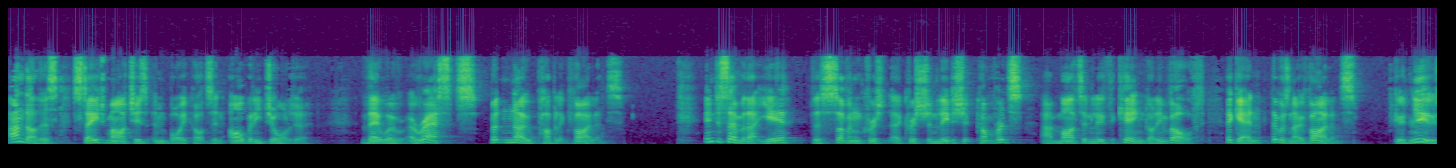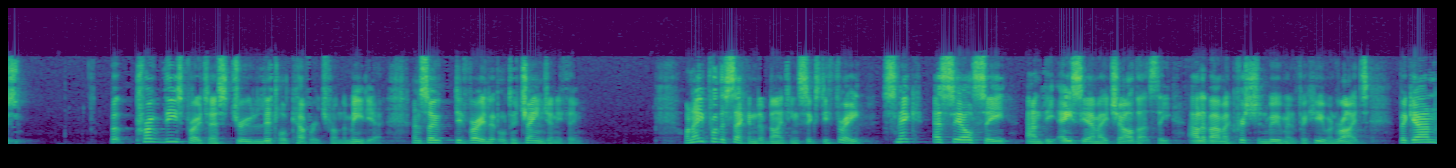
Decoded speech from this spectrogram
and others staged marches and boycotts in Albany, Georgia, there were arrests, but no public violence. In December that year, the Southern uh, Christian Leadership Conference and Martin Luther King got involved. Again, there was no violence. Good news. But pro these protests drew little coverage from the media, and so did very little to change anything. On April the 2nd of 1963, SNCC, SCLC, and the ACMHR, that's the Alabama Christian Movement for Human Rights, began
